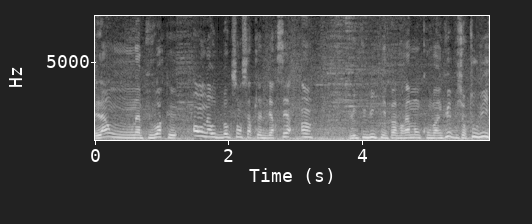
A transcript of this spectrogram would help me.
Là, on a pu voir que en outboxant certes l'adversaire, un, le public n'est pas vraiment convaincu, et puis surtout lui,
